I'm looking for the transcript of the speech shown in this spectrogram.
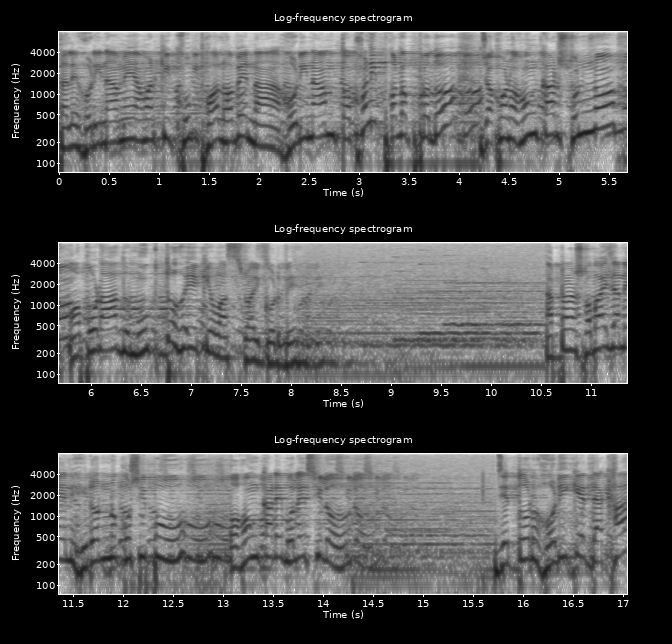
তাহলে হরিনামে আমার কি খুব ফল হবে? না, হরিনাম তখনই ফলপ্রদ যখন অহংকার শূন্য, অপরাধ মুক্ত হয়ে কেউ আশ্রয় করবে। আপনারা সবাই জানেন হিরণ্যকশিপু অহংকারে বলেছিল যে তোর হরিকে দেখা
